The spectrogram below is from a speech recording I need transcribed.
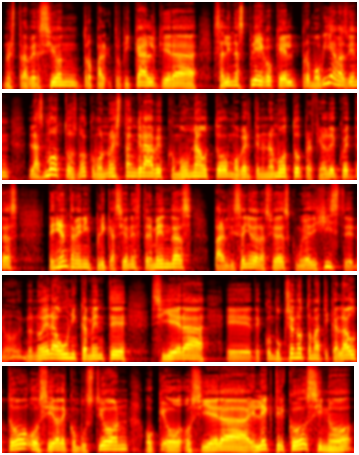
nuestra versión tropical, que era Salinas Pliego, que él promovía más bien las motos, ¿no? Como no es tan grave como un auto, moverte en una moto, pero al final de cuentas tenían también implicaciones tremendas para el diseño de las ciudades, como ya dijiste, ¿no? No, era únicamente si era eh, de conducción automática el auto, o si era de combustión, o, que, o, si era eléctrico, sino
